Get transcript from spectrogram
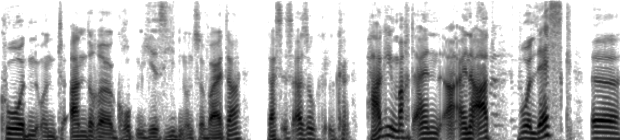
Kurden und andere Gruppen, Jesiden und so weiter. Das ist also, Hagi macht ein, eine Art Burlesque äh,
